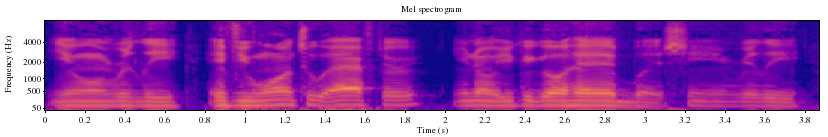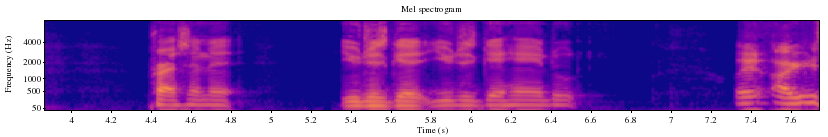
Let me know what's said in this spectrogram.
you don't really if you want to after you know you could go ahead but she ain't really pressing it. You just get you just get handled. Wait, are you?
